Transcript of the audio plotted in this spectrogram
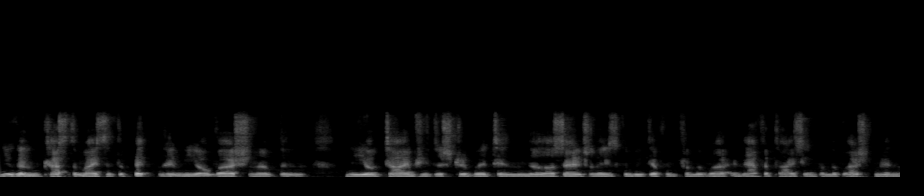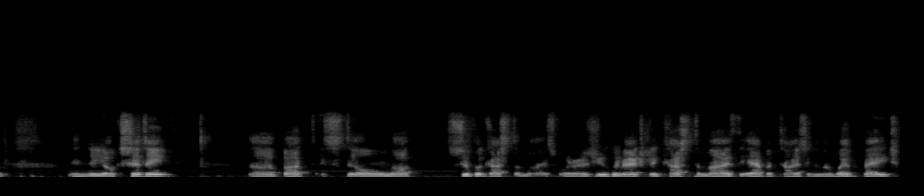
You can customize it a bit. Maybe your version of the New York Times you distribute in Los Angeles can be different from the in advertising from the version in in New York City, uh, but it's still not super customized. Whereas you can actually customize the advertising on the web page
